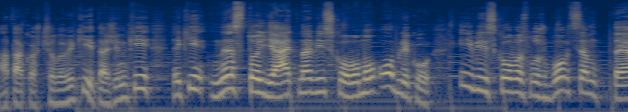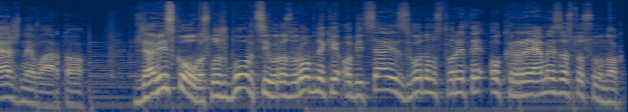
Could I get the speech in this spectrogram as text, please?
а також чоловіки та жінки, які не стоять на військовому обліку, і військовослужбовцям теж не варто. Для військовослужбовців розробники обіцяють згодом створити окремий застосунок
